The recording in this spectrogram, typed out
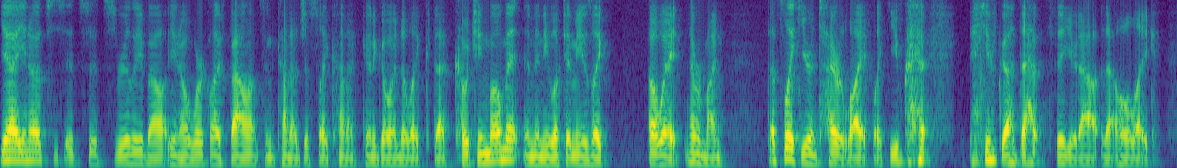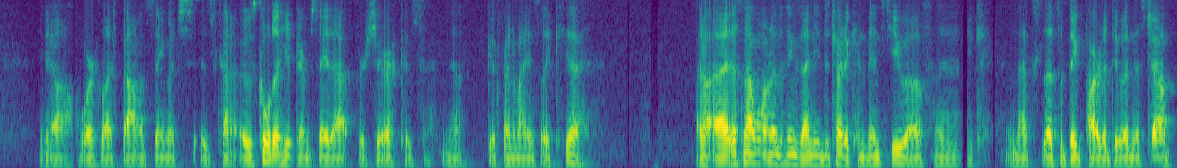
yeah, you know, it's it's it's really about you know work life balance and kind of just like kind of gonna go into like that coaching moment. And then he looked at me, he was like, oh wait, never mind. That's like your entire life. Like you've got you've got that figured out. That whole like you know work life balance thing, which is kind of it was cool to hear him say that for sure. Because you know, good friend of mine is like, yeah, I don't. I, that's not one of the things I need to try to convince you of. Like, and that's that's a big part of doing this job,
